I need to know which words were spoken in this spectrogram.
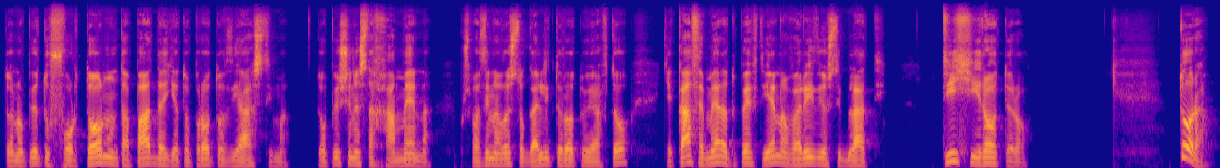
τον οποίο του φορτώνουν τα πάντα για το πρώτο διάστημα, το οποίο είναι στα χαμένα. Προσπαθεί να δώσει τον καλύτερό του εαυτό και κάθε μέρα του πέφτει ένα βαρύδιο στην πλάτη. Τι χειρότερο. Τώρα,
